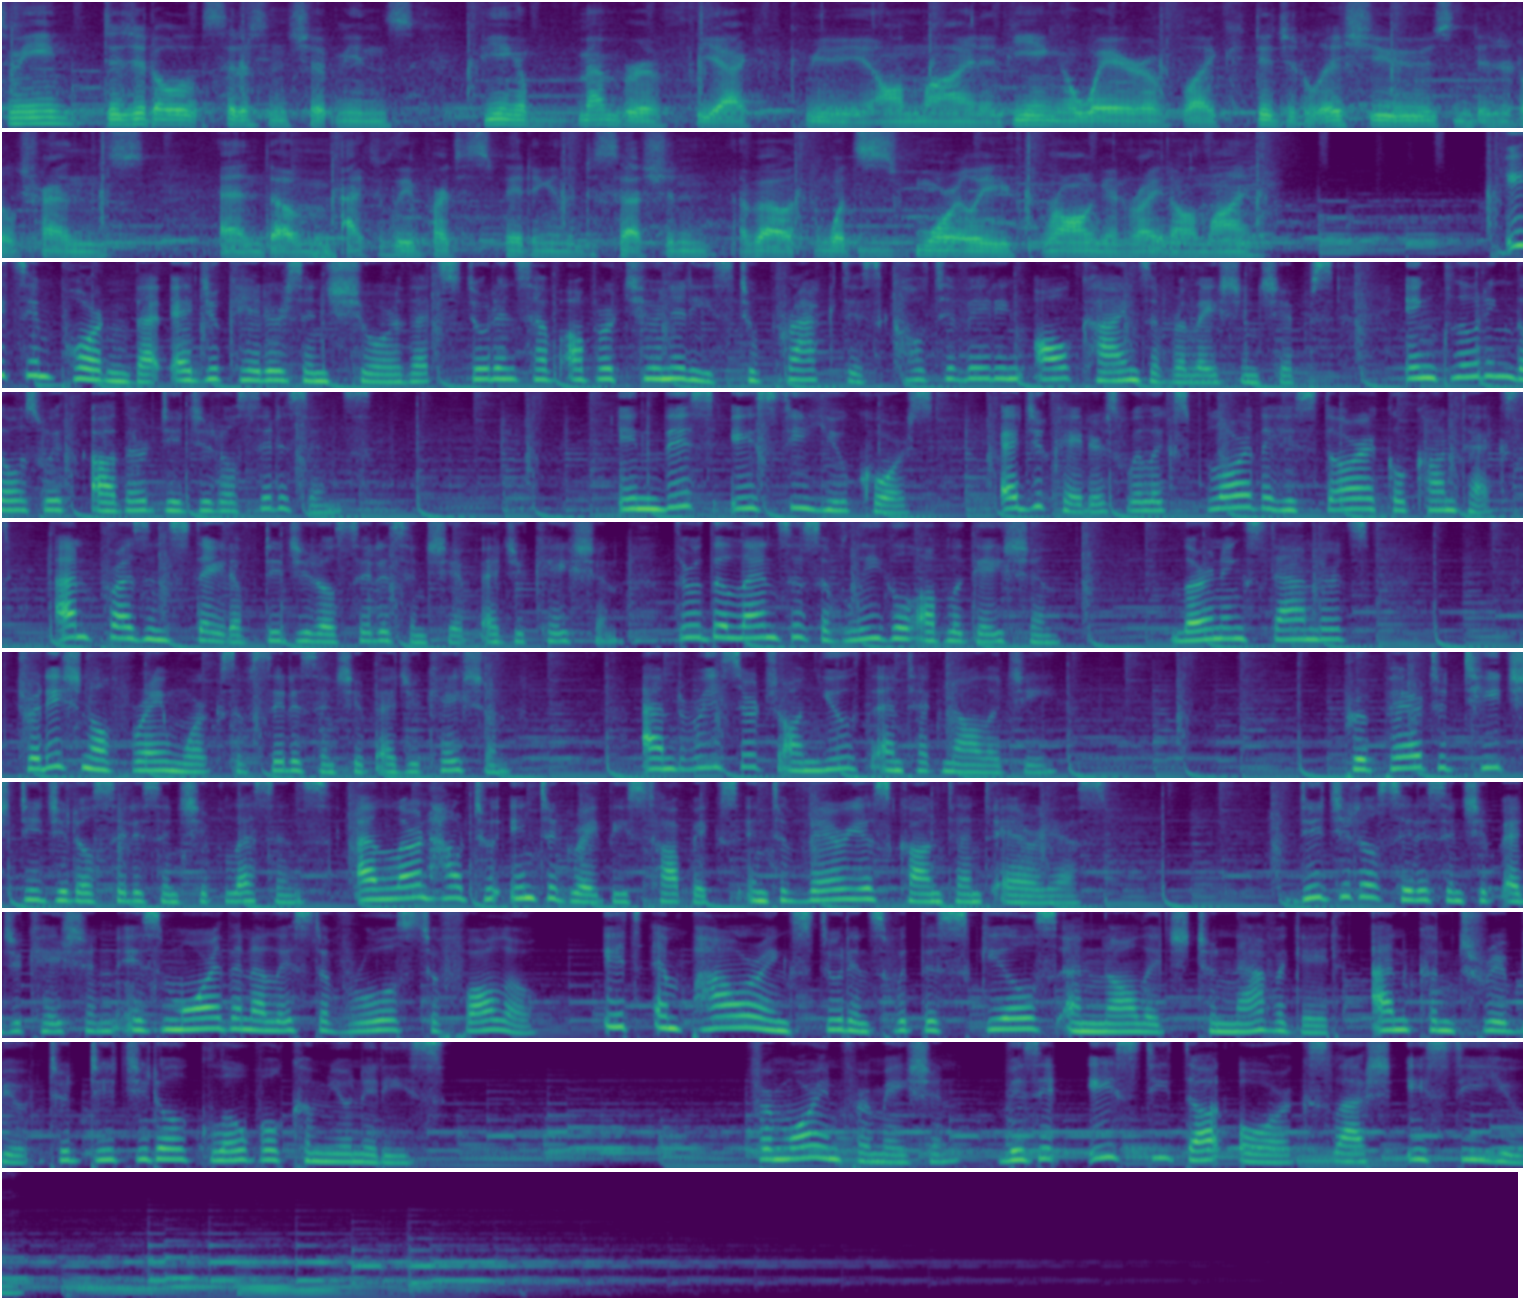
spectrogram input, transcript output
To me, digital citizenship means being a member of the active community online and being aware of like digital issues and digital trends and um, actively participating in the discussion about what's morally wrong and right online. It's important that educators ensure that students have opportunities to practice cultivating all kinds of relationships, including those with other digital citizens. In this ISTE U course, educators will explore the historical context and present state of digital citizenship education through the lenses of legal obligation, learning standards, traditional frameworks of citizenship education, and research on youth and technology. Prepare to teach digital citizenship lessons and learn how to integrate these topics into various content areas. Digital citizenship education is more than a list of rules to follow. It's empowering students with the skills and knowledge to navigate and contribute to digital global communities. For more information, visit iste.org/istu.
